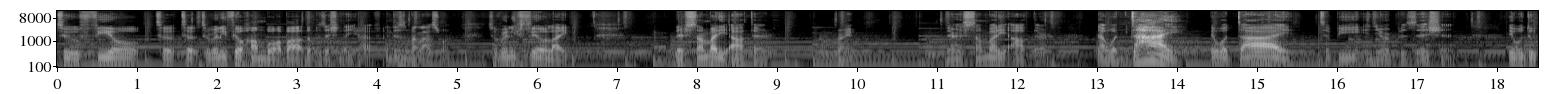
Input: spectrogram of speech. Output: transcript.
to feel to, to to really feel humble about the position that you have. And this is my last one to really feel like there's somebody out there right there is somebody out there that would die. They would die to be in your position. They will do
